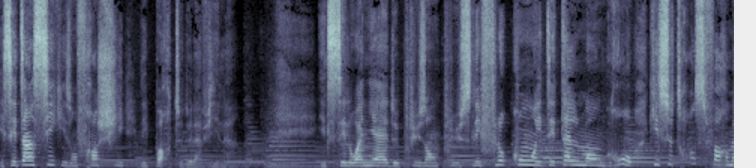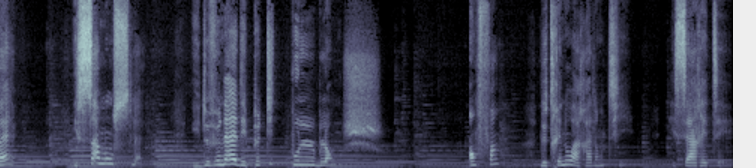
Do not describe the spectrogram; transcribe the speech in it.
Et c'est ainsi qu'ils ont franchi les portes de la ville. Ils s'éloignaient de plus en plus. Les flocons étaient tellement gros qu'ils se transformaient. Ils s'amoncelaient. Ils devenaient des petites poules blanches. Enfin, le traîneau a ralenti et s'est arrêté.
